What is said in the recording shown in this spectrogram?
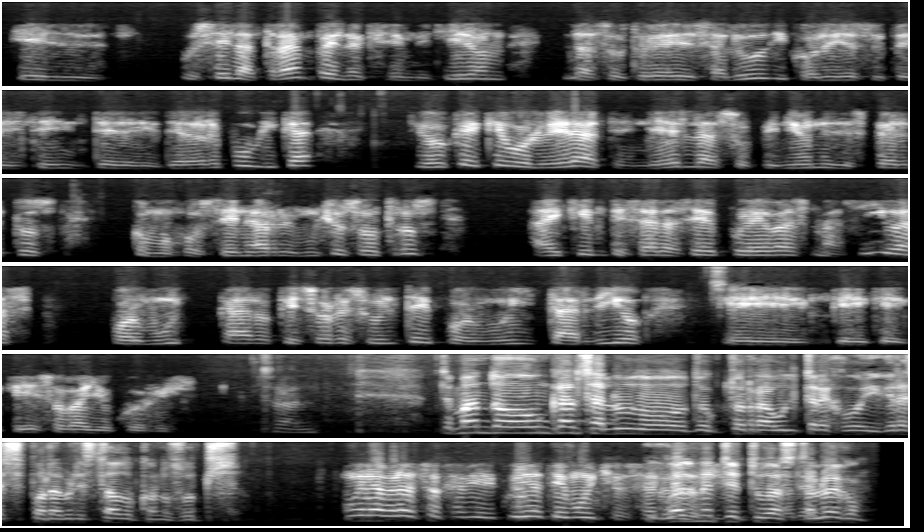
el pues la trampa en la que se metieron las autoridades de salud y con ellas el presidente de, la República. Creo que hay que volver a atender las opiniones de expertos como José Narro y muchos otros. Hay que empezar a hacer pruebas masivas, por muy caro que eso resulte y por muy tardío que, que eso vaya a ocurrir. Te mando un gran saludo, doctor Raúl Trejo, y gracias por haber estado con nosotros. Un abrazo, Javier. Cuídate mucho. Igualmente tú, hasta luego.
